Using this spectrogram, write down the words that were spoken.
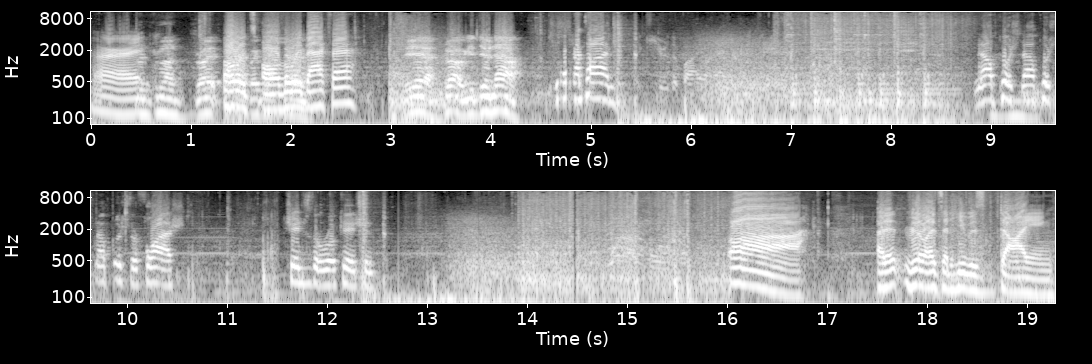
Alright. Come on, right. Oh, back, it's right all the way there. back there? Yeah, bro, You do now. Got time. Secure the biohazard. Now push. Now push. Now push. They're flashed. Change the location. Ah! I didn't realize that he was dying.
